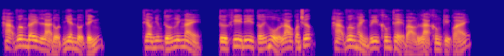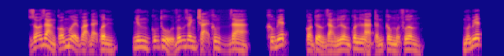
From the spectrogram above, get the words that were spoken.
Hạ vương đây là đột nhiên đổi tính theo những tướng lĩnh này, từ khi đi tới hổ lao quan trước, hạ vương hành vi không thể bảo là không kỳ quái. Rõ ràng có mười vạn đại quân, nhưng cũng thủ vững doanh trại không ra, không biết, còn tưởng rằng lương quân là tấn công một phương. Muốn biết,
